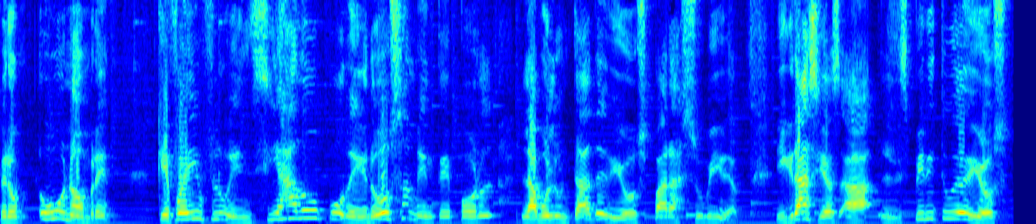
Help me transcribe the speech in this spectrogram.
Pero hubo un hombre que fue influenciado poderosamente por la voluntad de Dios para su vida. Y gracias al Espíritu de Dios,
